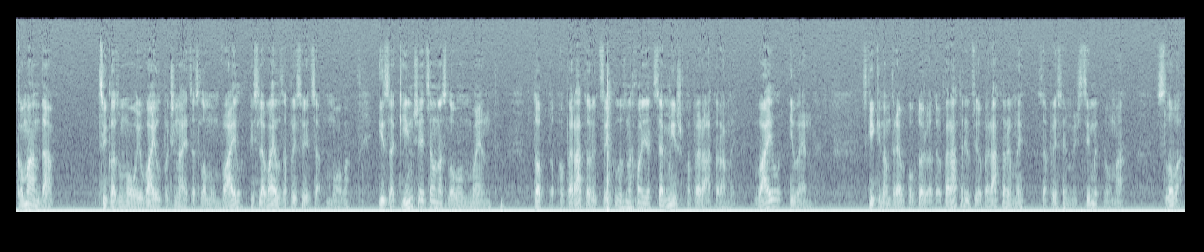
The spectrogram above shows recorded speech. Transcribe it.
команда цикла з умовою while починається словом while, після while записується мова і закінчується вона словом when. Тобто оператори циклу знаходяться між операторами while і when. Скільки нам треба повторювати операторів, ці оператори ми записуємо між цими двома словами.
